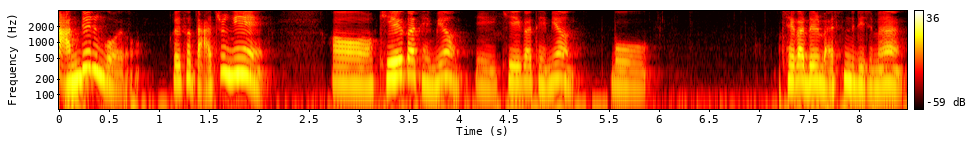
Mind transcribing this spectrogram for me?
안 되는 거예요. 그래서 나중에 어, 기회가 되면 예, 기회가 되면 뭐 제가 늘 말씀드리지만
